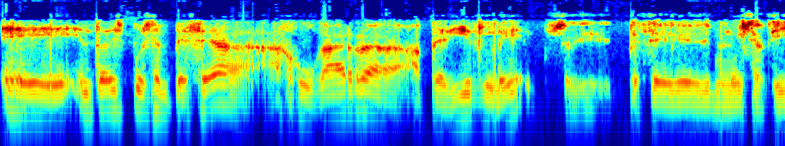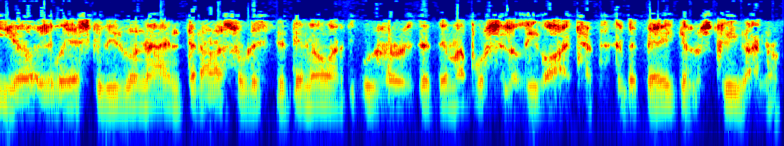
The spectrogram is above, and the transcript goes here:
Eh, entonces, pues empecé a, jugar, a, pedirle, pues, eh, empecé muy sencillo, y voy a escribir una entrada sobre este tema, un artículo sobre este tema, pues se lo digo a ChatGPT y que lo escriba, ¿no?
